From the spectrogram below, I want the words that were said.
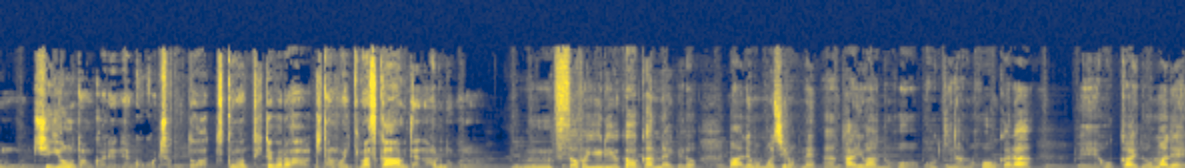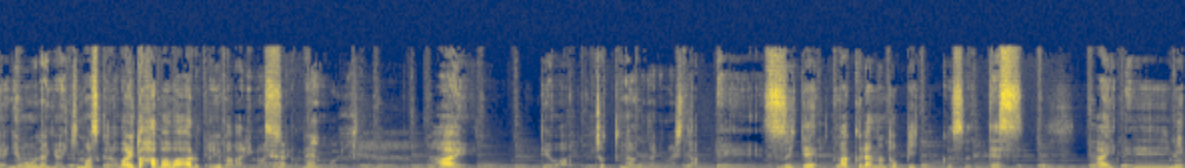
でも、稚魚の段階でね、ここちょっと暑くなってきたから、北の方行きますかみたいなのあるのかな？うんそういう理由か分かんないけどまあでももちろんね台湾の方沖縄の方から、えー北海道まで日本ウナギは行きますから割と幅はあるといえばありますよねす。ごいはい。では、ちょっと長くなりました。えー続いて、枕のトピックスです。はい。え3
